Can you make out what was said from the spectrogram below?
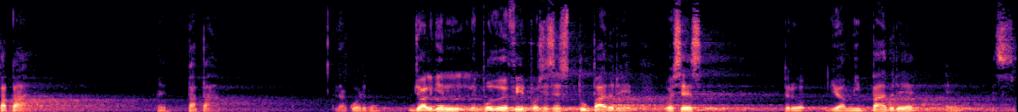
Papá, ¿eh? papá. ¿De acuerdo? Yo a alguien le puedo decir, pues ese es tu padre, o ese es... Pero yo a mi padre ¿eh? es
